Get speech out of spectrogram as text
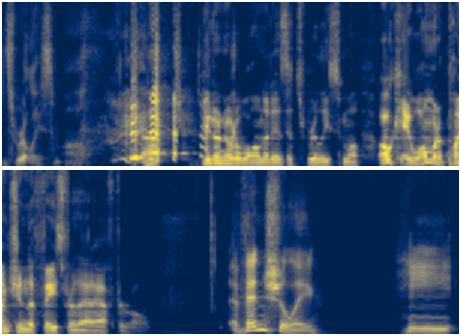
It's really small. Uh, You don't know what a walnut is? It's really small. Okay, well, I'm gonna punch you in the face for that after all. Eventually, he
